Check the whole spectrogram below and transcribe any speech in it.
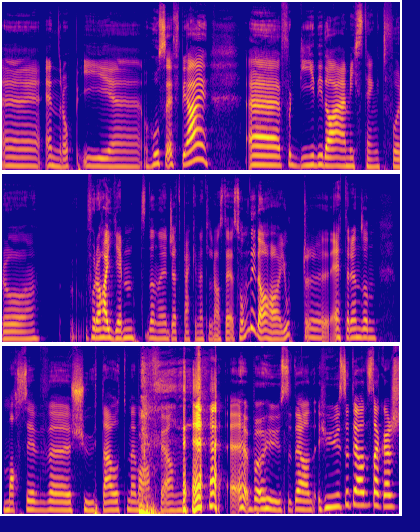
eh, ender opp i, eh, hos FBI. eh, fordi de da er mistenkt for å for å ha gjemt denne jetpacken et eller annet sted, som de da har gjort eh, etter en sånn massiv eh, shootout med mafiaen eh, på huset til han Huset til han stakkars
